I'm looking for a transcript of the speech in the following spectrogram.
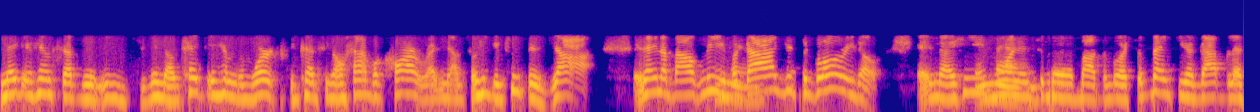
making him something to eat, you know, taking him to work because he don't have a car right now so he can keep his job. It ain't about me, but God gets the glory though. And uh, he's Amen. wanting to know about the Lord. So thank you and God bless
